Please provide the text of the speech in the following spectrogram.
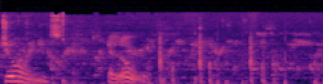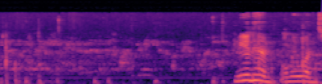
joins. Hello. Me and him, only once.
